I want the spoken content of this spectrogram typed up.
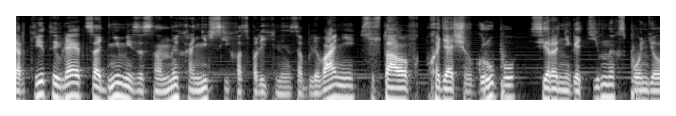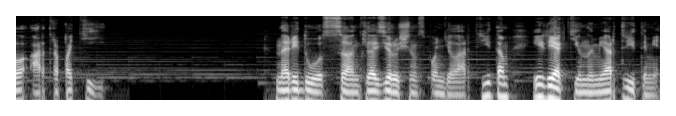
артрит является одним из основных хронических воспалительных заболеваний суставов, входящих в группу серонегативных спондилоартропатий. Наряду с анкилозирующим спондилоартритом и реактивными артритами.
